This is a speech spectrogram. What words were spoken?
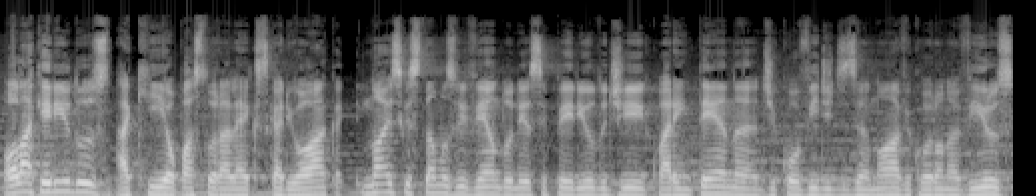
Olá, queridos. Aqui é o pastor Alex Carioca. Nós que estamos vivendo nesse período de quarentena, de Covid-19, coronavírus,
